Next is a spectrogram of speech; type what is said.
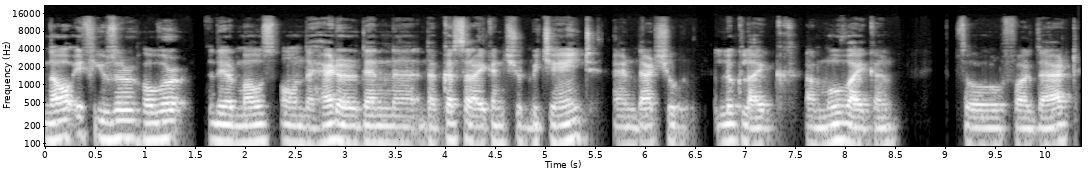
Now if user hover their mouse on the header then uh, the cursor icon should be changed and that should look like a move icon. So for that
